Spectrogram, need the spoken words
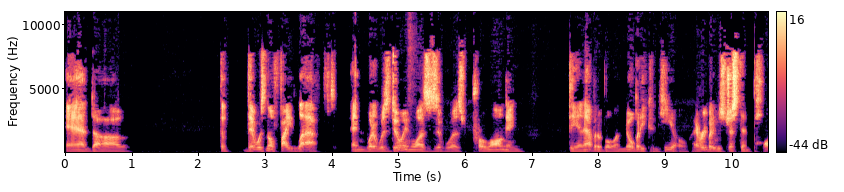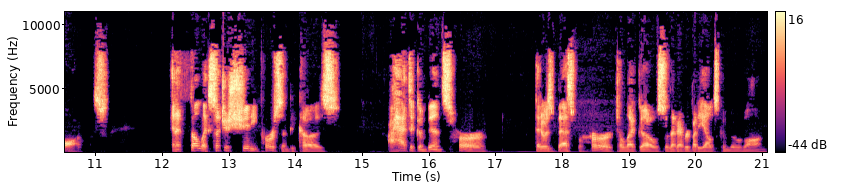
and uh, the there was no fight left. And what it was doing was it was prolonging the inevitable, and nobody could heal. Everybody was just in pause, and it felt like such a shitty person because I had to convince her that it was best for her to let go so that everybody else can move on.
